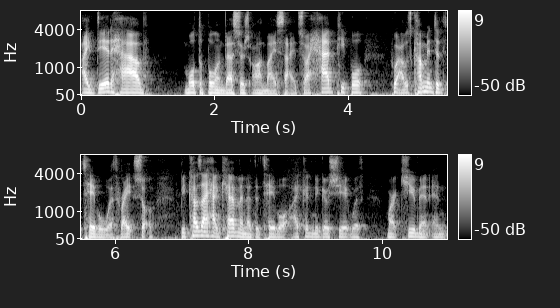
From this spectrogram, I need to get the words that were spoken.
I did have multiple investors on my side. So I had people who I was coming to the table with, right? So because I had Kevin at the table, I could negotiate with Mark Cuban and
